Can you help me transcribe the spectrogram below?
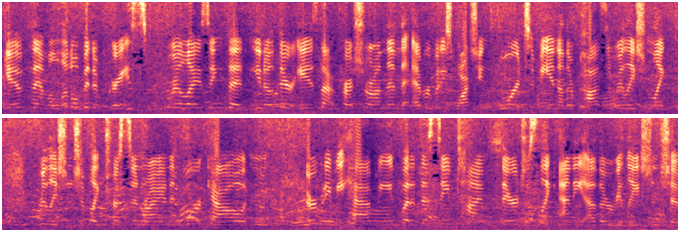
give them a little bit of grace, realizing that you know there is that pressure on them that everybody's watching for it to be another positive relation like relationship like Tristan Ryan and work out and everybody be happy. But at the same time, they're just like any other relationship,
